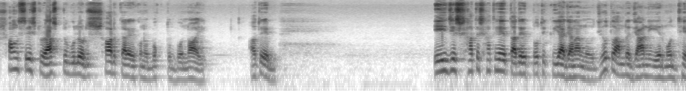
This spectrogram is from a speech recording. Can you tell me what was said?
সংশ্লিষ্ট রাষ্ট্রগুলোর সরকারের কোনো বক্তব্য নয়। অতএব এই যে সাথে সাথে তাদের প্রতিক্রিয়া জানানো, যেহেতু আমরা জানি এর মধ্যে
